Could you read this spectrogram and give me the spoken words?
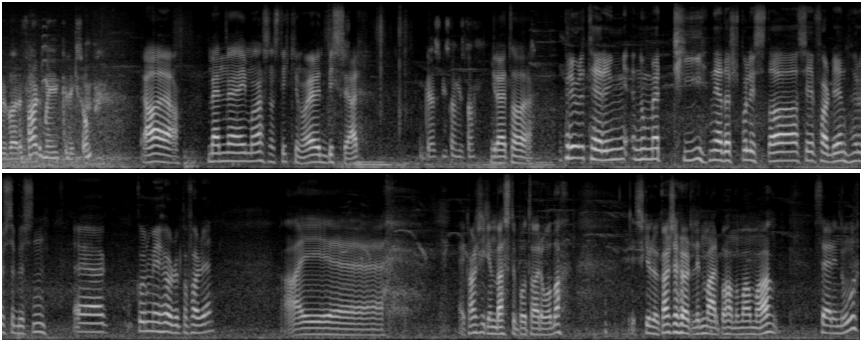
vel være ferdig med en uke, liksom. Ja, ja. Men eh, jeg må nesten stikke nå. Jeg er litt busy her. Greit, vi snakkes da. Greit, ha det. Prioritering nummer ti nederst på lista, sier far din, russebussen. Eh, hvor mye hører du på far din? Nei eh, Jeg er kanskje ikke den beste på å ta råd, da. Jeg skulle kanskje hørt litt mer på han og mamma, ser jeg nå.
